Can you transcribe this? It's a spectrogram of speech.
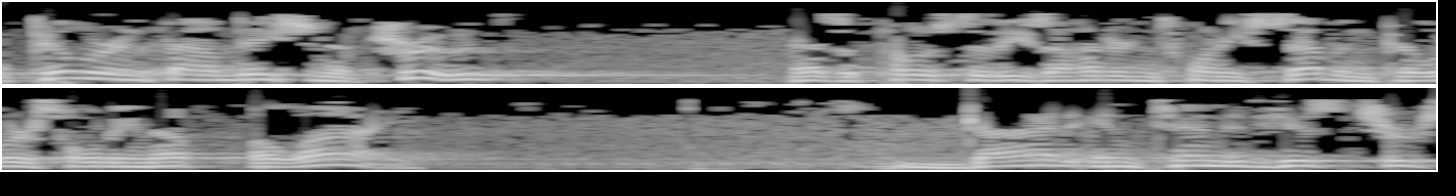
The pillar and foundation of truth, as opposed to these 127 pillars holding up a lie. God intended His church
